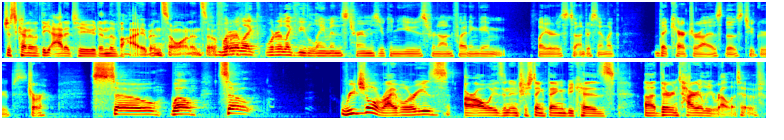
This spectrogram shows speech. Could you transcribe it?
just kind of the attitude and the vibe and so on and so forth. What are like what are like the layman's terms you can use for non-fighting game players to understand like that characterize those two groups? Sure. So, well, so regional rivalries are always an interesting thing because uh, they're entirely relative,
